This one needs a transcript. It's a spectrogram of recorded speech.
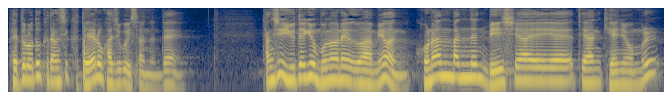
베드로도 그 당시 그대로 가지고 있었는데 당시 유대교 문헌에 의하면 고난받는 메시아에 대한 개념을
